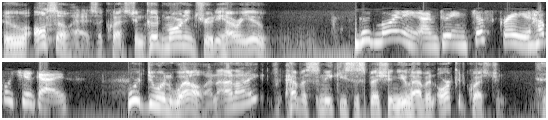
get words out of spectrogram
who also has a question. Good morning, Trudy. How are you? Good morning. I'm doing just great. How about you guys? We're doing well. And, and I have a sneaky suspicion you have an orchid question.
